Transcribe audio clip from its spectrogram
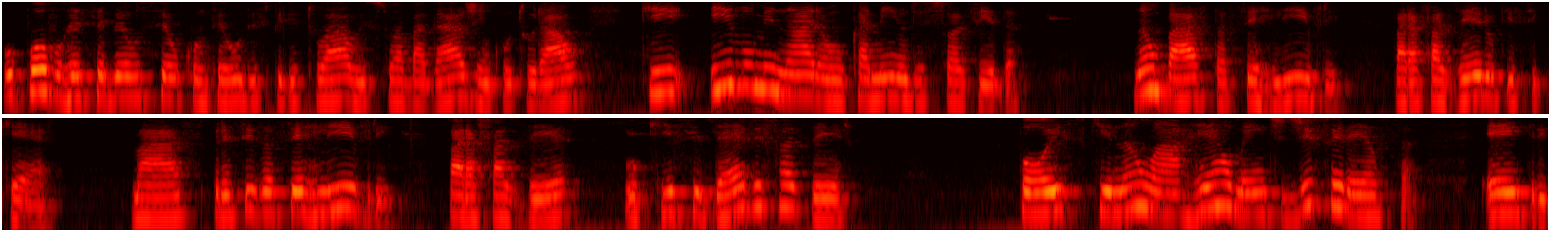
o povo recebeu o seu conteúdo espiritual e sua bagagem cultural que iluminaram o caminho de sua vida. Não basta ser livre para fazer o que se quer mas precisa ser livre para fazer o que se deve fazer, pois que não há realmente diferença entre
